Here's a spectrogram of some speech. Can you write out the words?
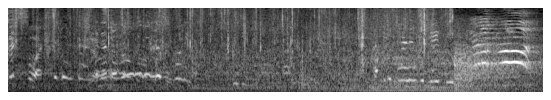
Good sport. And then the little Turn into JP. Nice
